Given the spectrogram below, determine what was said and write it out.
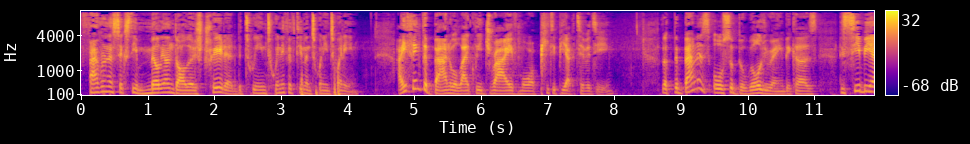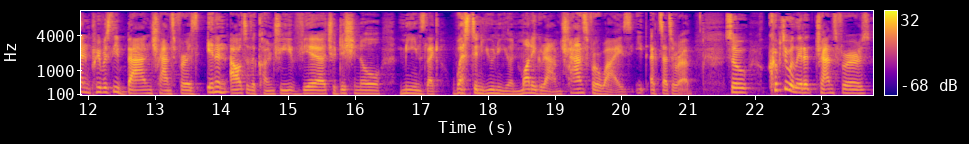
$560 million traded between 2015 and 2020. I think the ban will likely drive more P2P activity. Look, the ban is also bewildering because the CBN previously banned transfers in and out of the country via traditional means like Western Union, MoneyGram, TransferWise, etc. So crypto related transfers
